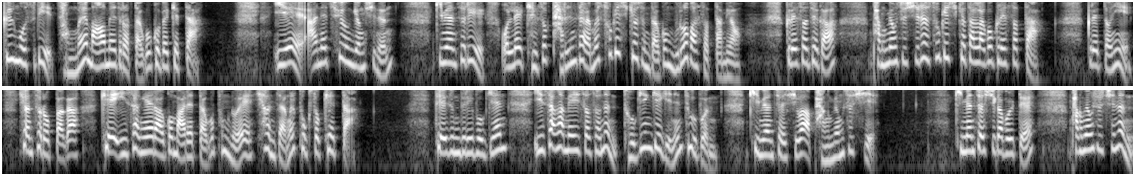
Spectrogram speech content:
그 모습이 정말 마음에 들었다고 고백했다. 이에 아내 최은경 씨는 김현철이 원래 계속 다른 사람을 소개시켜준다고 물어봤었다며 그래서 제가 박명수 씨를 소개시켜달라고 그랬었다. 그랬더니 현철 오빠가 걔 이상해라고 말했다고 폭로해 현장을 복속했다. 대중들이 보기엔 이상함에 있어서는 독인 객인인 두 분, 김현철 씨와 박명수 씨. 김현철 씨가 볼 때 박명수 씨는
